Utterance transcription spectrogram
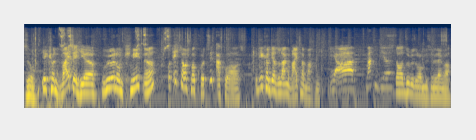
So, ihr könnt weiter hier rühren und kneten, ne? Und ich tausche mal kurz den Akku aus. Und ihr könnt ja so lange weitermachen. Ja. Machen wir. Das dauert sowieso noch ein bisschen länger.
